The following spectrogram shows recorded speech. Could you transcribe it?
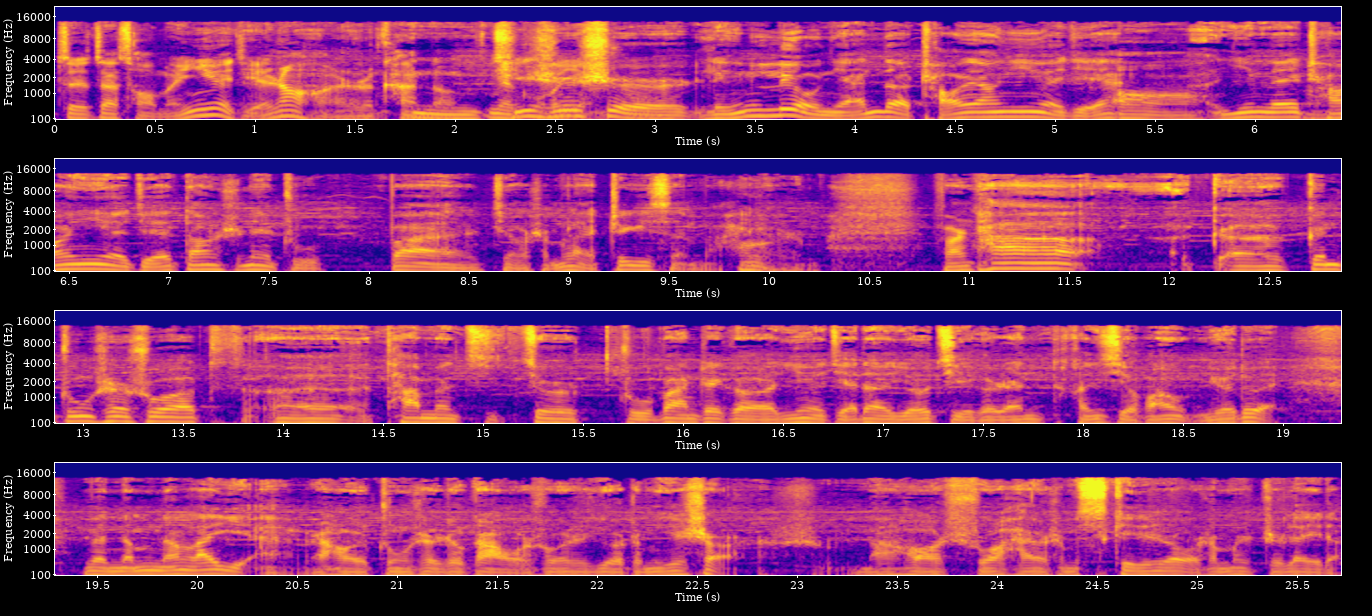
在在草莓音乐节上好像是看到嗯，其实是零六年的朝阳音乐节哦因为朝阳音乐节当时那主办叫什么来，Jason 吧还是什么，反正他呃跟钟声说，呃，他们几就是主办这个音乐节的有几个人很喜欢我们乐队，问能不能来演，然后钟声就告诉我说是有这么一事儿，然后说还有什么 Skid Row 什么之类的，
